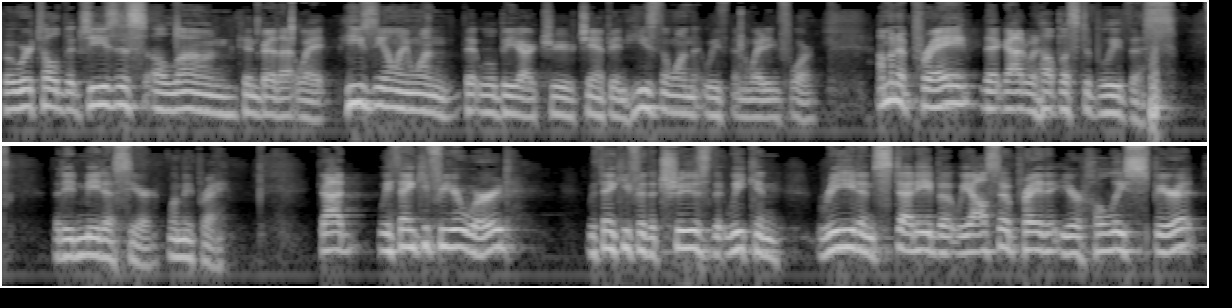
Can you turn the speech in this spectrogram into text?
But we're told that Jesus alone can bear that weight. He's the only one that will be our true champion. He's the one that we've been waiting for. I'm going to pray that God would help us to believe this, that He'd meet us here. Let me pray. God, we thank you for your word. We thank you for the truths that we can read and study, but we also pray that your Holy Spirit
